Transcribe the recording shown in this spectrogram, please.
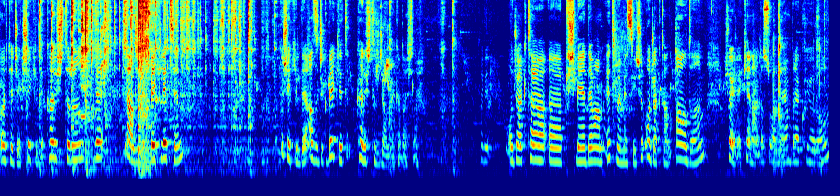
örtecek şekilde karıştırın ve birazcık bekletin. Bu şekilde azıcık bekletip karıştıracağım arkadaşlar. Tabii ocakta e, pişmeye devam etmemesi için ocaktan aldım. Şöyle kenarda soğumaya bırakıyorum.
